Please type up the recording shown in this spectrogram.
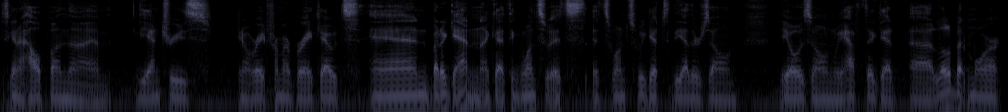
He's going to help on the um, the entries you know, right from our breakouts. And but again, like I think once it's it's once we get to the other zone, the O zone, we have to get uh, a little bit more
